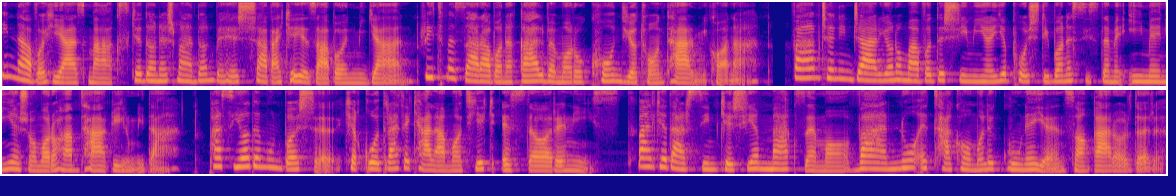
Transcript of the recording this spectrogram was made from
این نواحی از مغز که دانشمندان بهش شبکه زبان میگن ریتم ضربان قلب ما رو کند یا تندتر می‌کنن. و همچنین جریان و مواد شیمیایی پشتیبان سیستم ایمنی شما رو هم تغییر میدن. پس یادمون باشه که قدرت کلمات یک استعاره نیست بلکه در سیمکشی مغز ما و نوع تکامل گونه انسان قرار داره.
